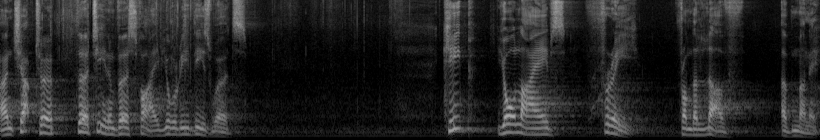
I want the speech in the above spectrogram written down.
and chapter 13 and verse 5, you'll read these words Keep your lives free from the love of money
